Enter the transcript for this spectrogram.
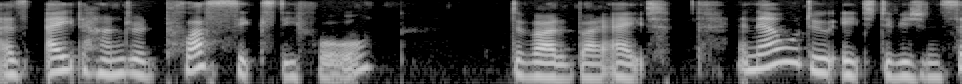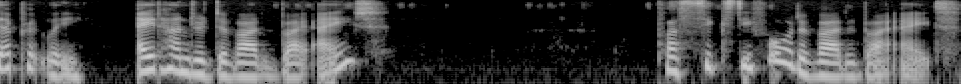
as 800 plus 64 divided by 8. And now we'll do each division separately. 800 divided by 8 plus 64 divided by 8.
